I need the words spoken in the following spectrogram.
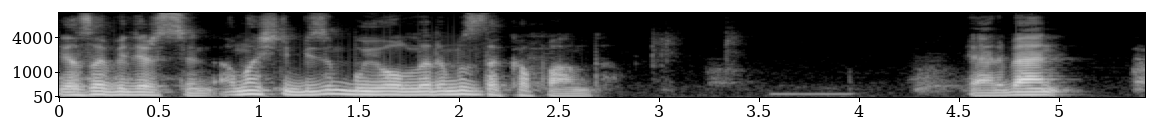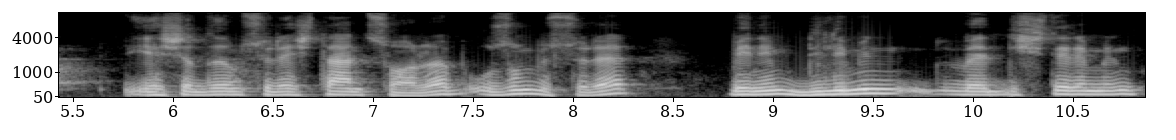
Yazabilirsin. Ama şimdi bizim bu yollarımız da kapandı. Yani ben yaşadığım süreçten sonra uzun bir süre benim dilimin ve dişlerimin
